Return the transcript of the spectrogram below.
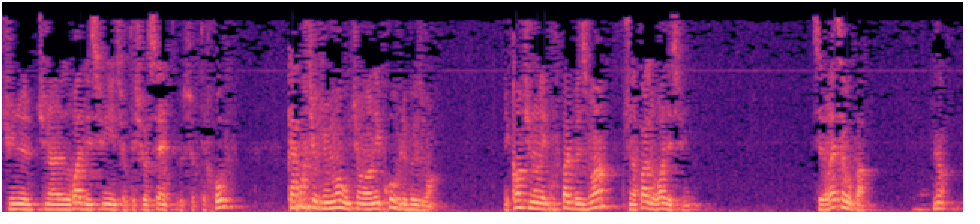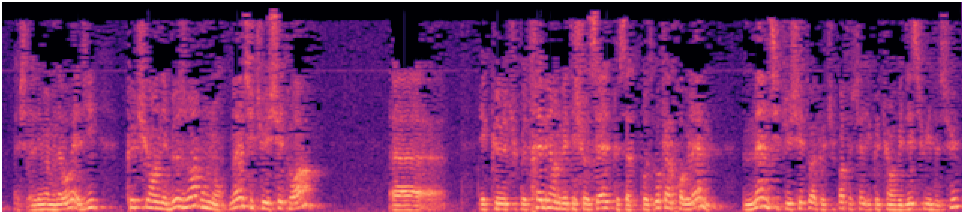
tu, n'as le droit d'essuyer sur tes chaussettes ou sur tes khouf qu'à partir du moment où tu en éprouves le besoin. Et quand tu n'en éprouves pas le besoin, tu n'as pas le droit d'essuyer. C'est vrai ça ou pas? Non. L'imam Nawawi a dit que tu en aies besoin ou non. Même si tu es chez toi euh, et que tu peux très bien enlever tes chaussettes, que ça ne te pose aucun problème, même si tu es chez toi, que tu portes tes chaussettes et que tu as envie d'essuyer dessus,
